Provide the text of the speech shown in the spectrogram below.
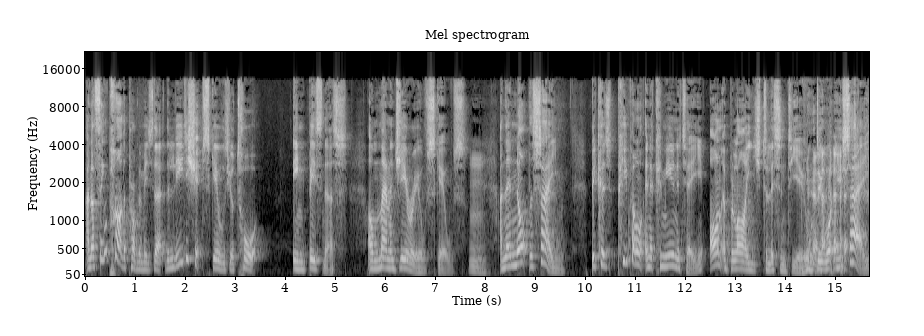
And I think part of the problem is that the leadership skills you're taught in business are managerial skills. And they're not the same because people in a community aren't obliged to listen to you or do what you say.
